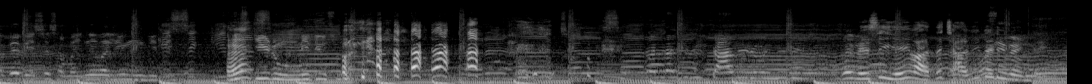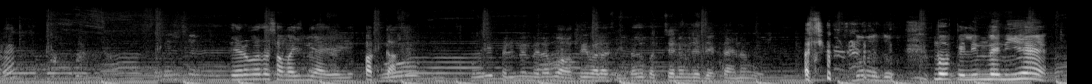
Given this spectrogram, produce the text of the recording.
अबे वैसे समझने वाली मूवी थी हैं? की ढूंढनी थी उसमें। चाबी वैसे यही बात है चाबी पे डिपेंड है तेरे को तो समझ नहीं आई होगी पक्का। वो पूरी फ़िल्म में मेरा वो आखिरी वाला सीन था तो बच्चे ने मुझे देखा है ना वो। अच्छा। दो है दो वो फ़िल्म में नहीं है।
